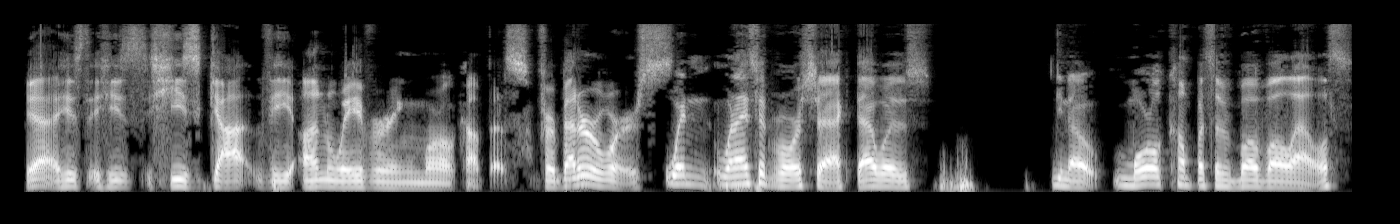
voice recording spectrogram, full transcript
Yeah, he's he's he's got the unwavering moral compass, for better or worse. When when I said Rorschach, that was, you know, moral compass above all else.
